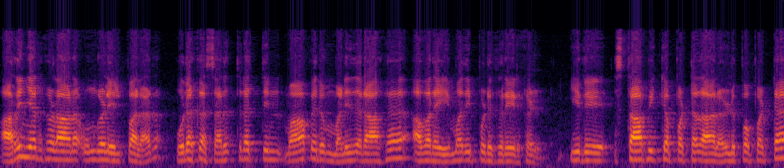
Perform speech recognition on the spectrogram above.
அறிஞர்களான உங்களில் பலர் உலக சரித்திரத்தின் மாபெரும் மனிதராக அவரை மதிப்பிடுகிறீர்கள். இது ஸ்தாபிக்கப்பட்டதால் எழுப்பப்பட்ட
